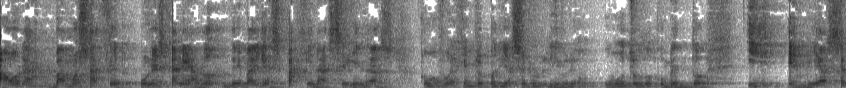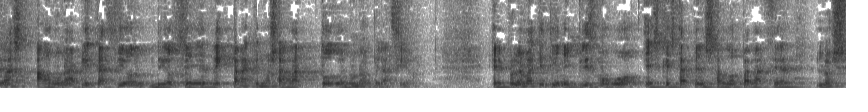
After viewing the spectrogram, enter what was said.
Ahora vamos a hacer un escaneado de varias páginas seguidas, como por ejemplo podría ser un libro u otro documento, y enviárselas a una aplicación de OCR para que nos haga todo en una operación. El problema que tiene Prismo es que está pensado para hacer los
